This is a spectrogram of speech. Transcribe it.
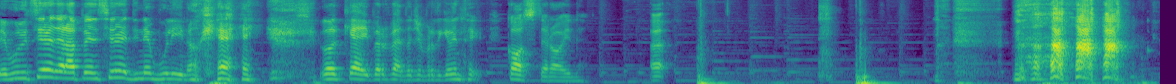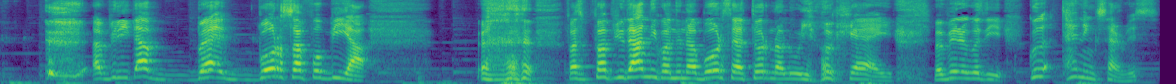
L'evoluzione della pensione di Nebulino, ok. ok, perfetto, c'è praticamente Costeroid. Uh. Abilità borsafobia. fa, fa, più danni quando una borsa è attorno a lui, ok. Va bene così. Tanning service?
